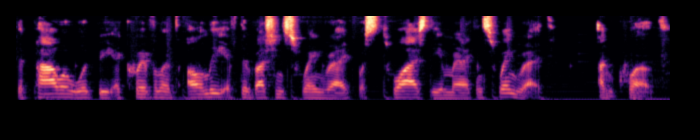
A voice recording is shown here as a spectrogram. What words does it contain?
the power would be equivalent only if the Russian swing rate was twice the American swing rate. Unquote.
